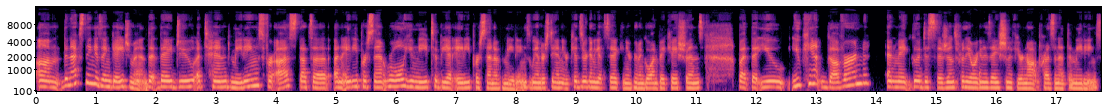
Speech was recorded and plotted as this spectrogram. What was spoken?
Um, the next thing is engagement, that they do attend meetings for us. That's a an 80% rule. You need to be at 80% of meetings. We understand your kids are going to get sick and you're going to go on vacations, but that you you can't govern and make good decisions for the organization if you're not present at the meetings.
